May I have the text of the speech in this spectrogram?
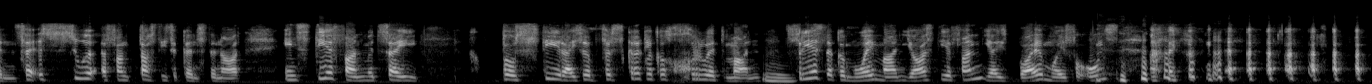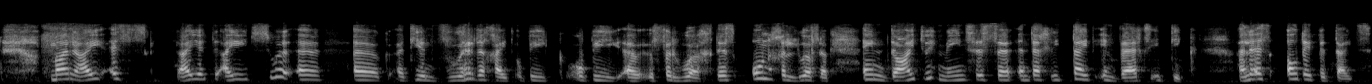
in. Sy is so 'n fantastiese kunstenaar en Stefan met sy postuur, hy's 'n verskriklike groot man, Mm. vreeslike mooi man. Ja Stefan, jy's baie mooi vir ons. maar hy is hy het hy het so 'n 'n 'n teenwoordigheid op die op die uh, verhoog. Dis ongelooflik. En daai twee mense se integriteit en werksetiek. Hulle is altyd betyds,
